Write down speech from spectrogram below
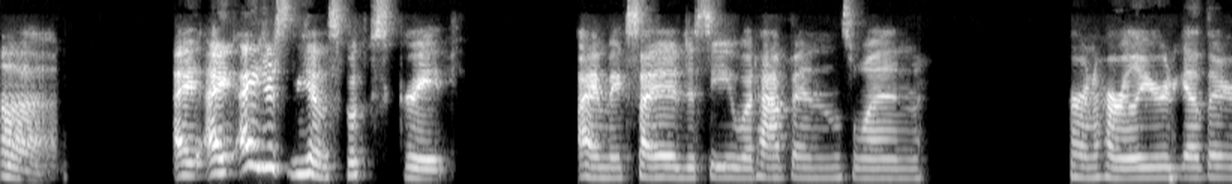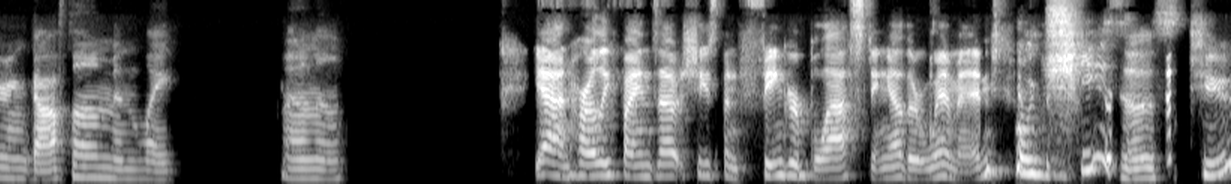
Uh I I, I just yeah, this book's great. I'm excited to see what happens when her and Harley are together in Gotham and like I don't know. Yeah, and Harley finds out she's been finger blasting other women. Oh Jesus, dude.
